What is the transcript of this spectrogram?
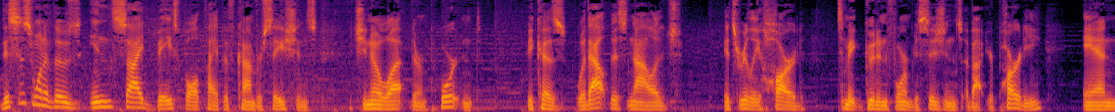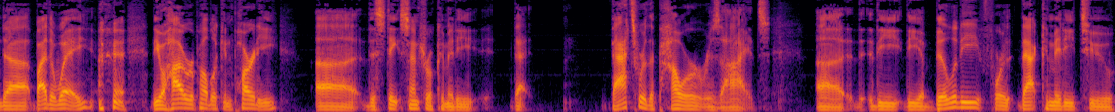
This is one of those inside baseball type of conversations, but you know what? They're important because without this knowledge, it's really hard to make good informed decisions about your party. And uh, by the way, the Ohio Republican Party, uh, the state central committee, that that's where the power resides uh, the the ability for that committee to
